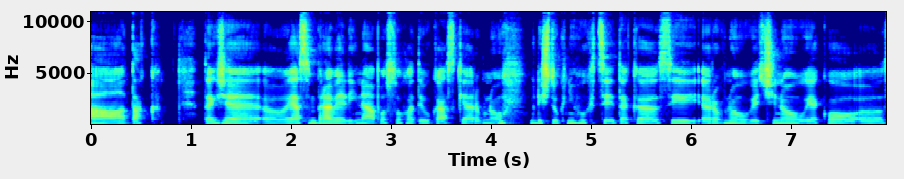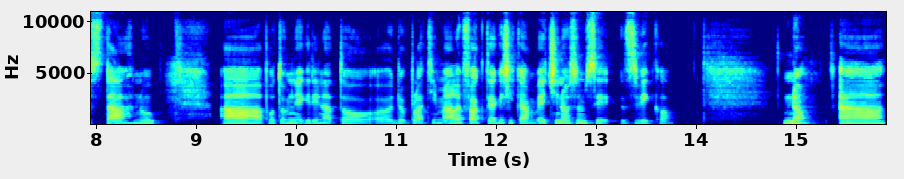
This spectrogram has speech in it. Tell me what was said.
a tak. Takže eh, já jsem právě líná poslouchat ty ukázky a rovnou, když tu knihu chci, tak eh, si rovnou většinou jako eh, stáhnu a potom někdy na to eh, doplatím. Ale fakt, jak říkám, většinou jsem si zvykla. No a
